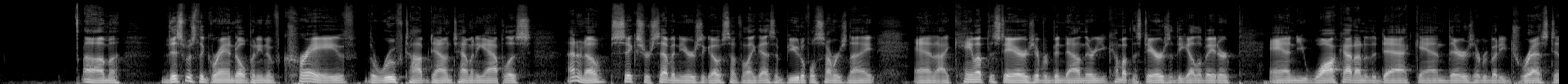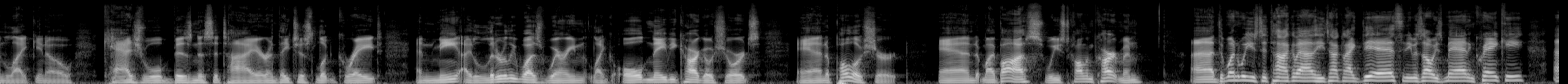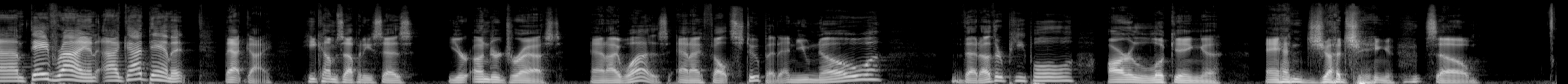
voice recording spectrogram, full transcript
Um, this was the grand opening of Crave, the rooftop downtown Minneapolis I don't know, six or seven years ago, something like that. It's a beautiful summer's night. And I came up the stairs. You ever been down there? You come up the stairs of the elevator and you walk out onto the deck, and there's everybody dressed in like, you know, casual business attire, and they just look great. And me, I literally was wearing like old Navy cargo shorts and a polo shirt. And my boss, we used to call him Cartman, uh, the one we used to talk about, he talked like this, and he was always mad and cranky. Um, Dave Ryan, uh, God damn it, that guy. He comes up and he says, you're underdressed. And I was, and I felt stupid. And you know that other people are looking and judging. So,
